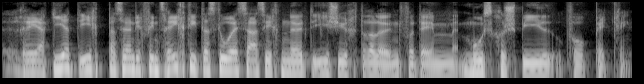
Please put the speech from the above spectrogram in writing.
reagiert. Ich persönlich finde es richtig, dass die USA sich nicht einschüchtern lassen von dem Muskelspiel von Peking.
